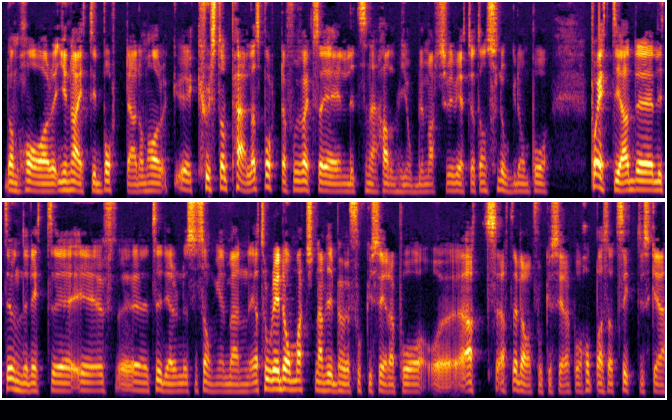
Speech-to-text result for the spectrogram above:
De har United borta, de har eh, Crystal Palace borta får vi faktiskt säga är en lite sån här halvjobbig match. Vi vet ju att de slog dem på på Etihad eh, lite underligt eh, eh, tidigare under säsongen. Men jag tror det är de matcherna vi behöver fokusera på. Att, att eller fokusera på. Hoppas att City ska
